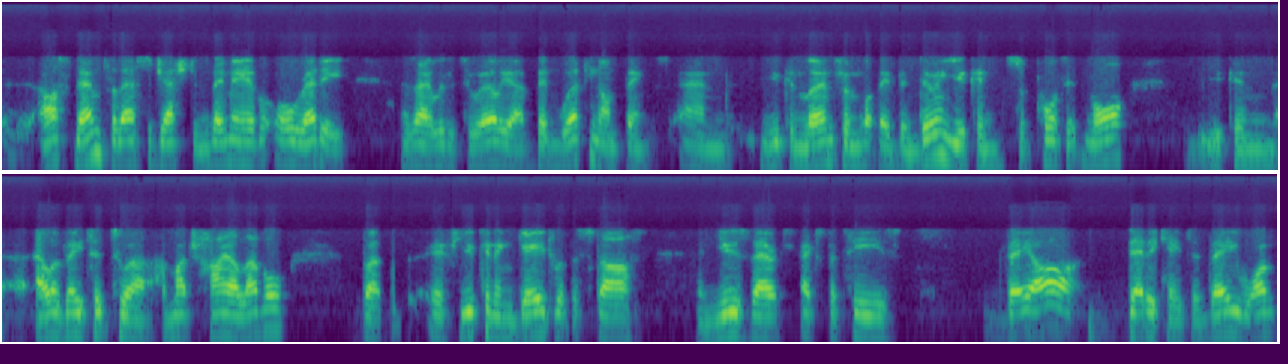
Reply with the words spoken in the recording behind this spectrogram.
uh, ask them for their suggestions. They may have already, as I alluded to earlier, been working on things, and you can learn from what they've been doing. You can support it more. You can uh, elevate it to a, a much higher level. But if you can engage with the staff and use their expertise, they are dedicated. They want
